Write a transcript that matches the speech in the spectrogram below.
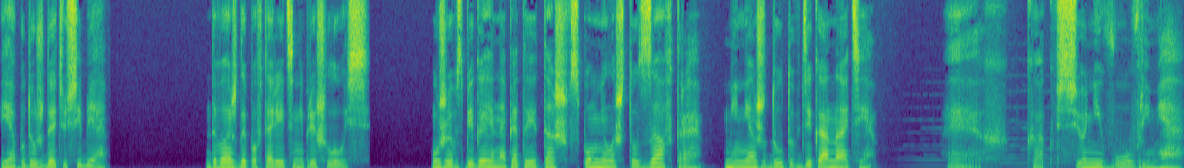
Я буду ждать у себя». Дважды повторить не пришлось. Уже взбегая на пятый этаж, вспомнила, что завтра меня ждут в деканате. Эх, как все не вовремя.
